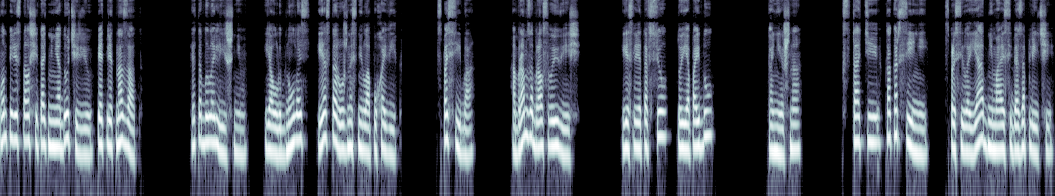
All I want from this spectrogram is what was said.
Он перестал считать меня дочерью пять лет назад. Это было лишним. Я улыбнулась и осторожно сняла пуховик. Спасибо. Абрам забрал свою вещь. Если это все, то я пойду. Конечно. Кстати, как Арсений? спросила я, обнимая себя за плечи.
